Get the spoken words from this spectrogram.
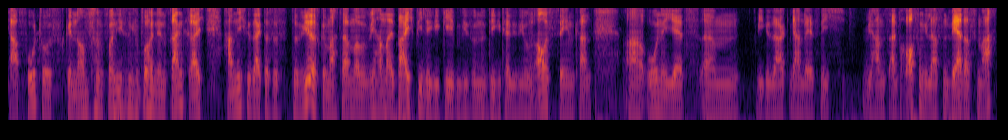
ja, Fotos genommen von diesen Gebäuden in Frankreich, haben nicht gesagt, dass, es, dass wir das gemacht haben, aber wir haben halt Beispiele gegeben, wie so eine Digitalisierung aussehen kann, äh, ohne jetzt, ähm, wie gesagt, wir haben da jetzt nicht wir haben es einfach offen gelassen, wer das macht.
